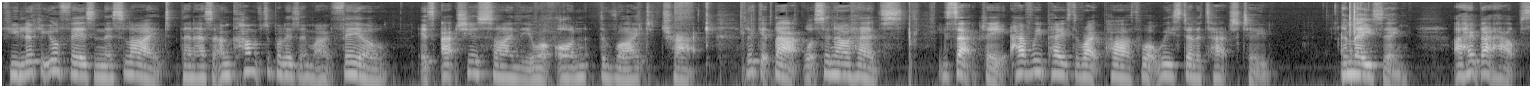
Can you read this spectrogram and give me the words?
If you look at your fears in this light, then as uncomfortable as it might feel, it's actually a sign that you are on the right track. Look at that. What's in our heads? exactly. Have we paved the right path? What are we still attached to? Amazing. I hope that helps.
